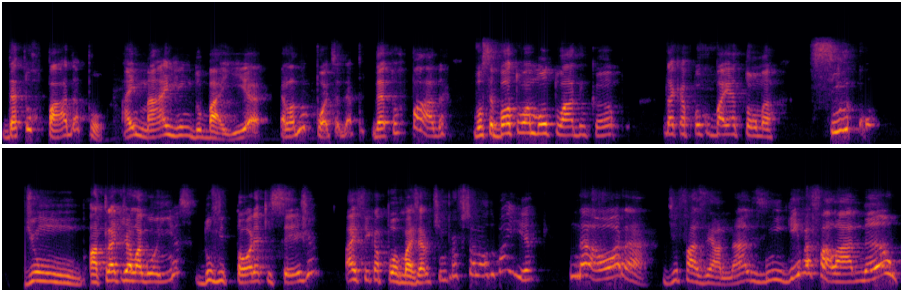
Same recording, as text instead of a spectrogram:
deturpada, pô. A imagem do Bahia, ela não pode ser de- deturpada. Você bota um amontoado em campo, daqui a pouco o Bahia toma cinco de um Atlético de Alagoinhas, do Vitória que seja, aí fica, pô, mas era o time profissional do Bahia. Na hora de fazer a análise, ninguém vai falar, não,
